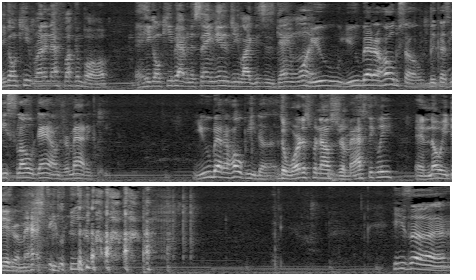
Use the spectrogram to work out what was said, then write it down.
He gonna keep running that fucking ball, and he gonna keep having the same energy like this is game one. you you better hope so because he slowed down dramatically. You better hope he does. the word is pronounced dramatically, and no, he didn't. dramatically. he's uh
